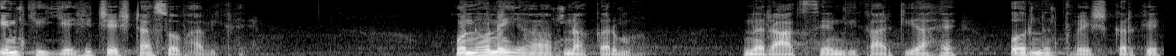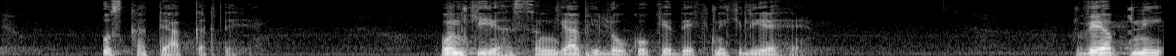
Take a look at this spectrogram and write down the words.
इनकी यही चेष्टा स्वाभाविक है। उन्होंने यह अपना कर्म न राग से अंगीकार किया है और न द्वेष करके उसका त्याग करते हैं। उनकी यह संज्ञा भी लोगों के देखने के लिए है। वे अपनी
